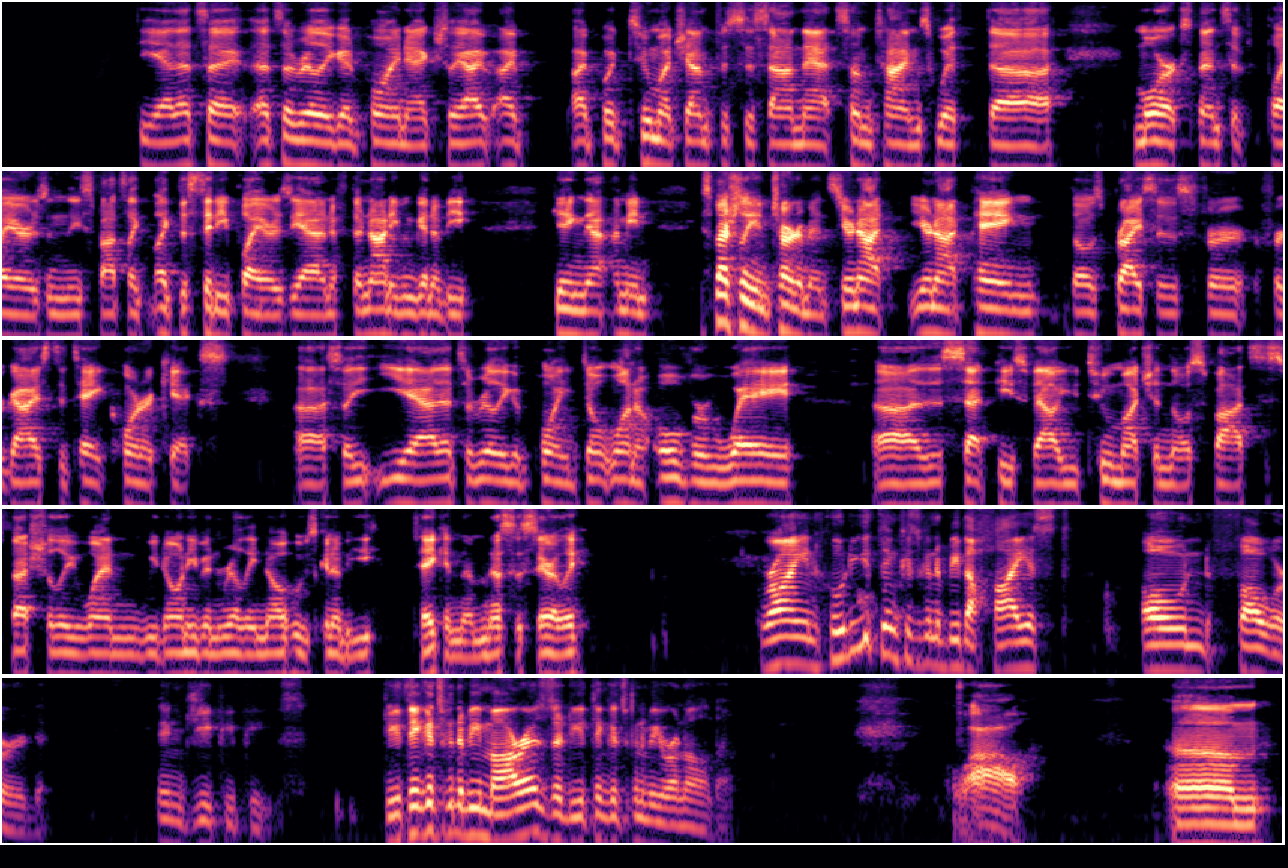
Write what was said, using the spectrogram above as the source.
Yeah, that's a that's a really good point. Actually, I I, I put too much emphasis on that sometimes with. Uh, more expensive players in these spots, like like the city players. Yeah, and if they're not even going to be getting that, I mean, especially in tournaments, you're not you're not paying those prices for for guys to take corner kicks. Uh, so yeah, that's a really good point. Don't want to overweigh uh, the set piece value too much in those spots, especially when we don't even really know who's going to be taking them necessarily. Ryan, who do you think is going to be the highest owned forward in GPPs? Do you think it's going to be Mahrez or do you think it's going to be Ronaldo? Wow. Um,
